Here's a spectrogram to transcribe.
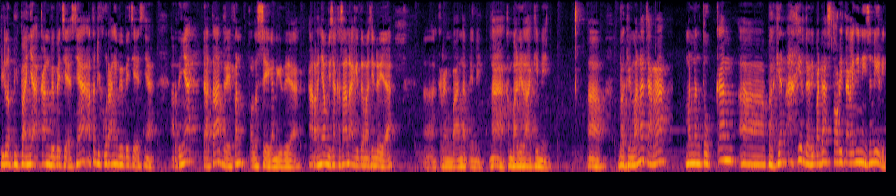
dilebih banyakkan BPJS-nya atau dikurangi BPJS-nya. Artinya data driven policy kan gitu ya. Arahnya bisa ke sana gitu Mas Indo ya. Uh, keren banget ini. Nah, kembali lagi nih. Uh, bagaimana cara menentukan uh, bagian akhir daripada storytelling ini sendiri?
